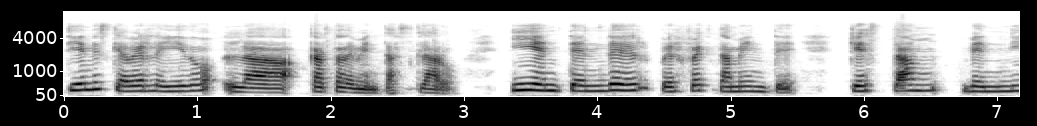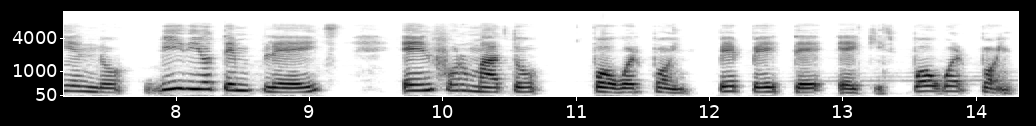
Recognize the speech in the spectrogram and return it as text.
Tienes que haber leído la carta de ventas, claro, y entender perfectamente que están vendiendo video templates en formato PowerPoint, PPTX, PowerPoint.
